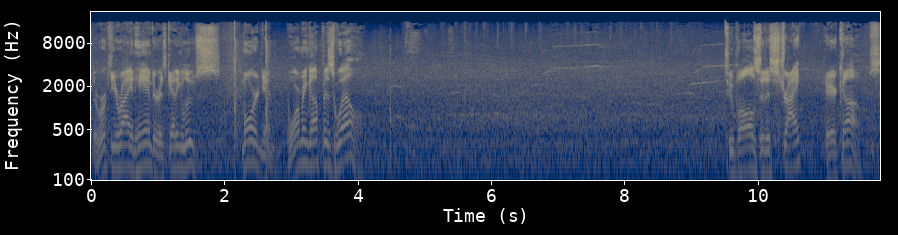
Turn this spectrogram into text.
the rookie right-hander, is getting loose. Morgan warming up as well. Two balls and a strike. Here it comes.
